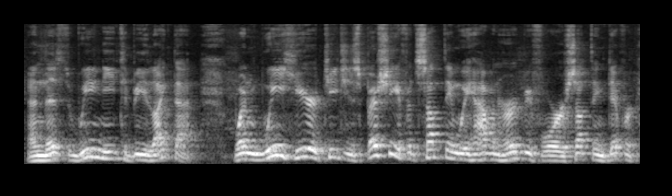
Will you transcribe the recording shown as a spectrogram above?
And this we need to be like that. When we hear teaching, especially if it's something we haven't heard before or something different,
